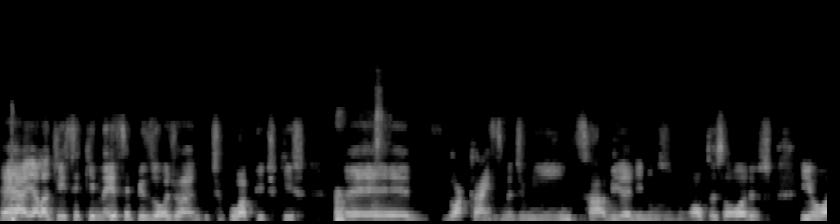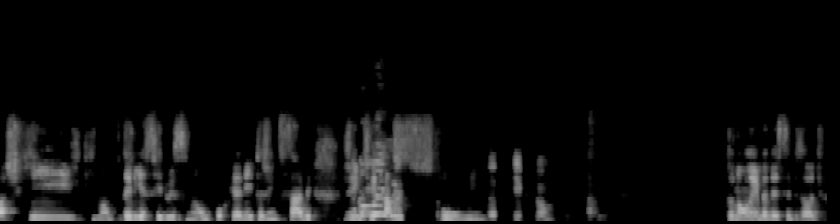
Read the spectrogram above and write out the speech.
É, aí ela disse que nesse episódio, a- tipo, a Pete quis é, lacrar em cima de mim, sabe? Ali nos no altas horas. E eu acho que, que não teria sido isso, não. Porque a Anitta, a gente sabe. Gente, assume. Tu não lembra desse episódio?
